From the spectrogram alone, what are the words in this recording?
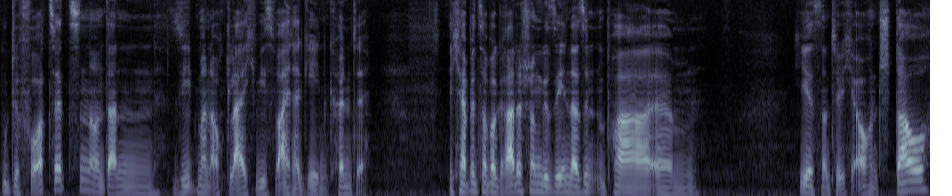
Gute fortsetzen und dann sieht man auch gleich, wie es weitergehen könnte. Ich habe jetzt aber gerade schon gesehen, da sind ein paar, ähm, hier ist natürlich auch ein Stau.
